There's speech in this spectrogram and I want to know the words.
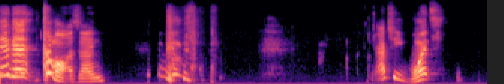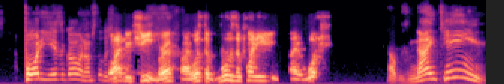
Nigga, come on, son. I cheat once, forty years ago, and I'm still. A Why cheater. do you cheat, bro? Like, what's the what was the point of you? Like, what? I was nineteen,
